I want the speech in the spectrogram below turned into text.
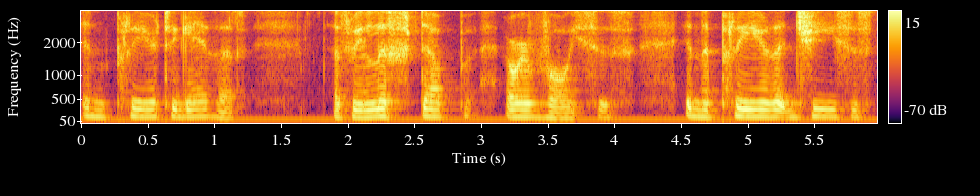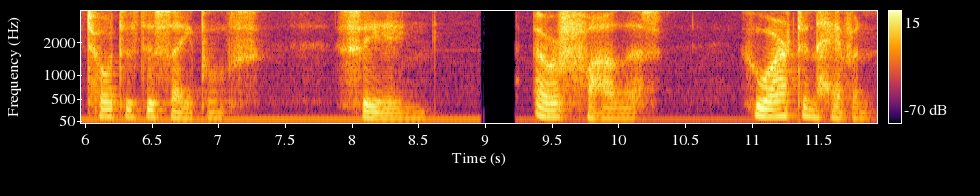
in prayer together as we lift up our voices in the prayer that Jesus taught his disciples, saying, Our Father, who art in heaven,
